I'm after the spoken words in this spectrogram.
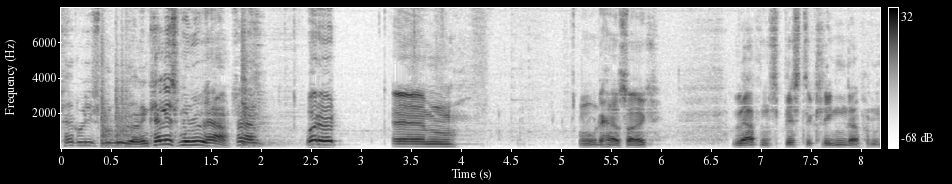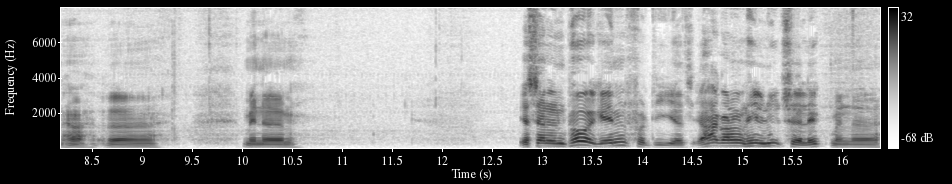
Kan du lige smutte ud? Den kan lige smutte ud her. Sådan. What it? Øhm. Nu det her er så ikke verdens bedste klinge der på den her. Øh, men øh, jeg satte den på igen, fordi at jeg har godt nok en helt ny til at lægge, men øh,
